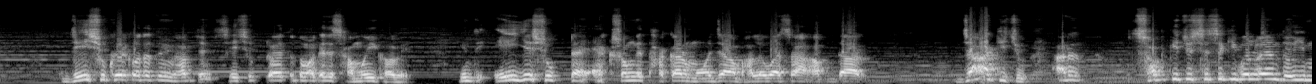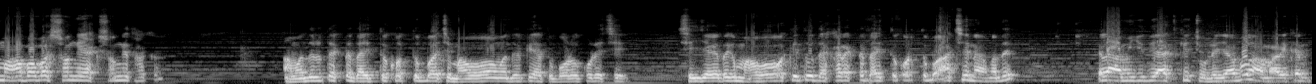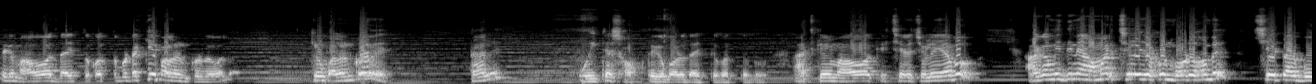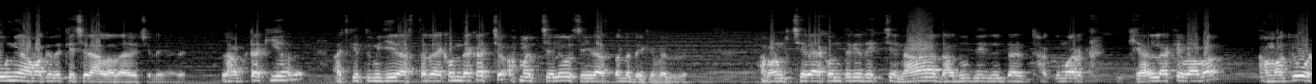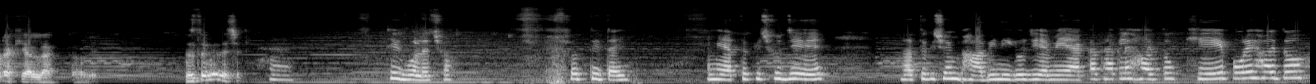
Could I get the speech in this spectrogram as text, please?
যেই সুখের কথা তুমি ভাবছ, সেই সুখটা হয়তো তোমার কাছে সাময়িক হবে। কিন্তু এই যে সুখটা, একসঙ্গে থাকার মজা, ভালোবাসা, আবদার, যা কিছু, আর সব কিছু শেষে কি বলব জানো তো ওই মা বাবার সঙ্গে একসঙ্গে থাকা। আমাদেরও তো একটা দায়িত্ব কর্তব্য আছে, মা বাবা আমাদেরকে এত বড় করেছে, সেই জায়গা থেকে মা বাবাকে তো দেখার একটা দায়িত্ব কর্তব্য আছে না আমাদের? তাহলে আমি যদি আজকে চলে যাব, আমার এখান থেকে মা বাবার দায়িত্ব কর্তব্যটা কে পালন করবে বলো? কেউ পালন করবে? তাহলে ওইটা সব থেকে বড় দায়িত্ব কর্তব্য। আজকে আমি মা বাবাকে ছেড়ে চলে যাব। আগামী দিনে আমার ছেলে যখন বড় হবে, সে তার বউ নিয়ে আমাকে দেখে ছেড়ে আলাদা হয়ে চলে যাবে। লাভটা কি হবে? আজকে তুমি যে রাস্তাটা এখন দেখাচ্ছ, আমার ছেলেও সেই রাস্তাটা দেখে ফেলবে। আমার ছেলে এখন থেকে দেখছে, না, দাদু দিদি ঠাকুমার খেয়াল রাখে বাবা, আমাকেও ওটা খেয়াল রাখতে হবে। বুঝতে পেরেছ? হ্যাঁ ঠিক বলেছ। সত্যি তাই। আমি এত কিছু যে এত কিছু আমি ভাবিনি গো যে আমি একা থাকলে হয়তো খেয়ে পরে হয়তো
